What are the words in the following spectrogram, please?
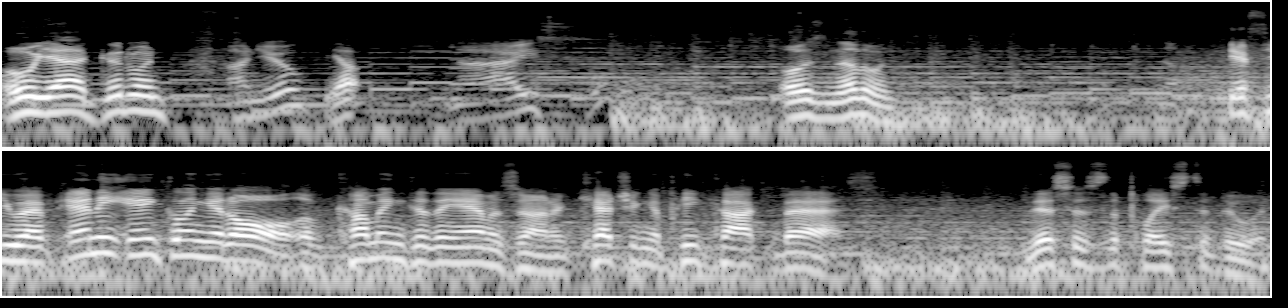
Oh yeah, good one. On you? Yep. Nice. Oh, there's another one. If you have any inkling at all of coming to the Amazon and catching a peacock bass, this is the place to do it.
